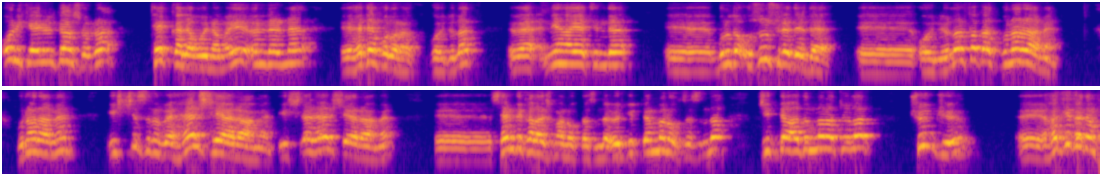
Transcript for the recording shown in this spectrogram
12 Eylül'den sonra tek kale oynamayı önlerine e, hedef olarak koydular ve nihayetinde e, bunu da uzun süredir de e, oynuyorlar. Fakat buna rağmen buna rağmen işçi sınıfı her şeye rağmen, işler her şeye rağmen e, sendikalaşma noktasında, örgütlenme noktasında ciddi adımlar atıyorlar. Çünkü e, hakikaten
